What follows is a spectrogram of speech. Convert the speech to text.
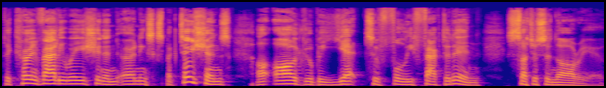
The current valuation and earnings expectations are arguably yet to fully factor in such a scenario.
